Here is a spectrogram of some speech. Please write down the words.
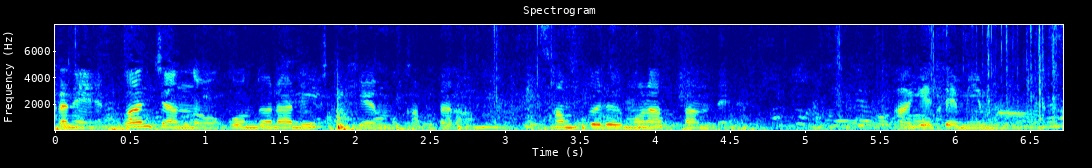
なんかねワンちゃんのゴンドラリフト券も買ったらサンプルもらったんであげてみます。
